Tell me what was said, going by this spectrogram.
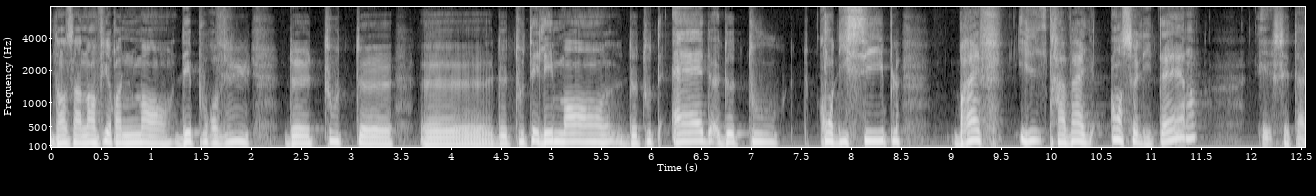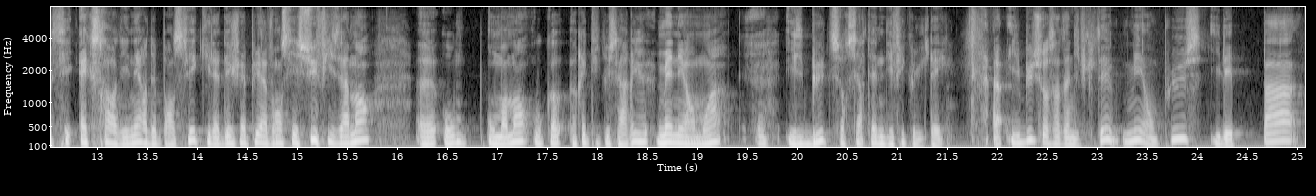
dans un environnement dépourvu de tout, euh, euh, de tout élément, de toute aide, de tout condisciple. Bref, il travaille en solitaire et c'est assez extraordinaire de penser qu'il a déjà pu avancer suffisamment euh, au, moment où Réticus arrive, mais néanmoins, euh, il bute sur certaines difficultés. Alors, il bute sur certaines difficultés, mais en plus, il n'est pas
